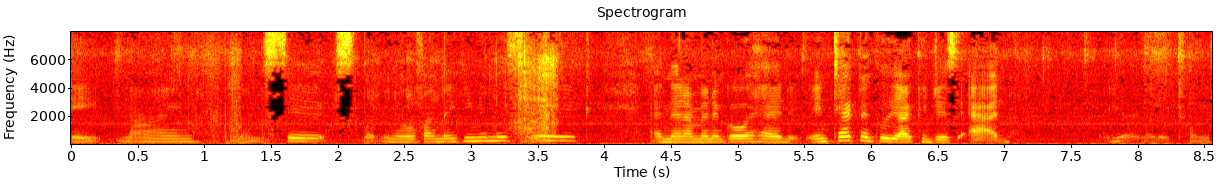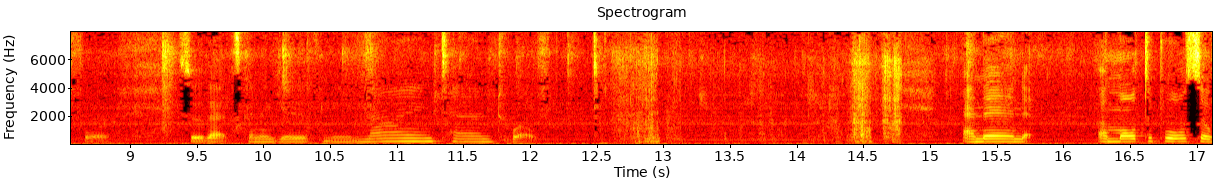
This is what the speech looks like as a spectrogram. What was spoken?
8, 9, 26. Let me know if I'm making a mistake. And then I'm going to go ahead, and technically I can just add here another 24. So that's going to give me 9, 10, 12. And then a multiple, so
